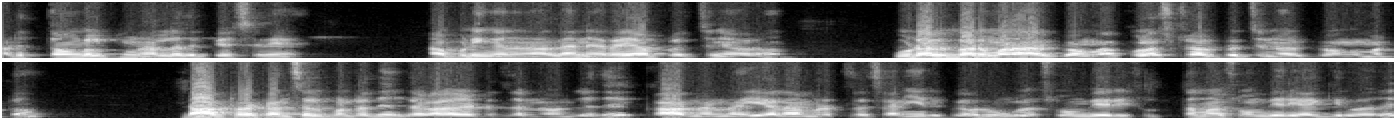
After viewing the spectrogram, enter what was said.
அடுத்தவங்களுக்கு நல்லது பேசுறேன் அப்படிங்கிறதுனால தான் நிறைய பிரச்சனை வரும். உடல் பருமனா இருக்கிறவங்க கொலஸ்ட்ரால் பிரச்சனை இருக்கிறவங்க மட்டும் டாக்டரை கன்சல்ட் பண்றது இந்த காலகட்டத்தில் வந்தது காரணம் என்ன? ஏழாம் இடத்துல சனி இருக்கிறவர் உங்களை சோம்பேறி சுத்தமா சோம்பேறி ஆக்கிடுவாரு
